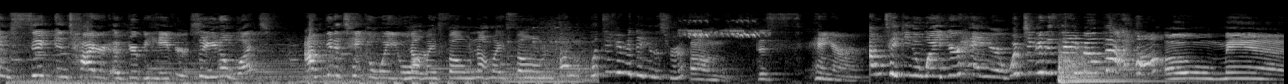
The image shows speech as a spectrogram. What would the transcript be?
Am sick and tired of your behavior. So you know what? I'm gonna take away your- Not my phone, not my phone. Um, what's your favorite thing in this room? Um, this hanger. I'm taking away your hanger. What you gonna say about that, huh? Oh man,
